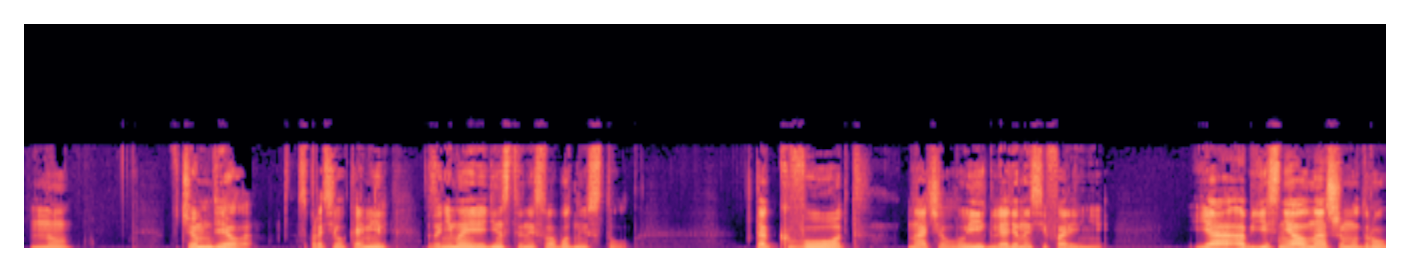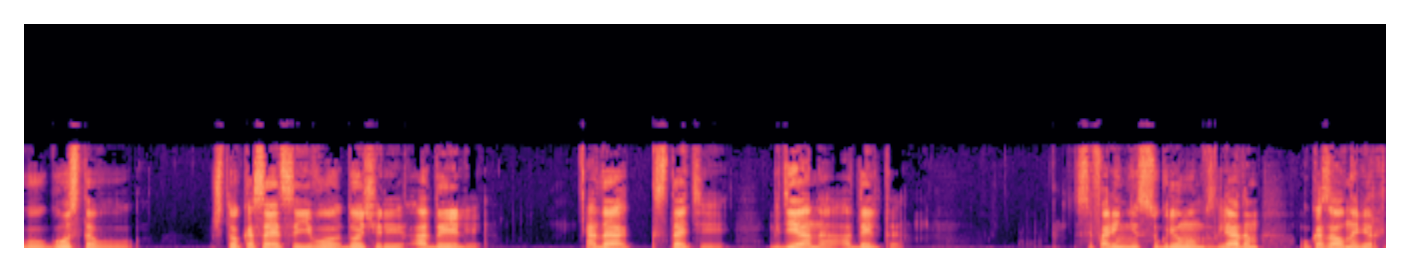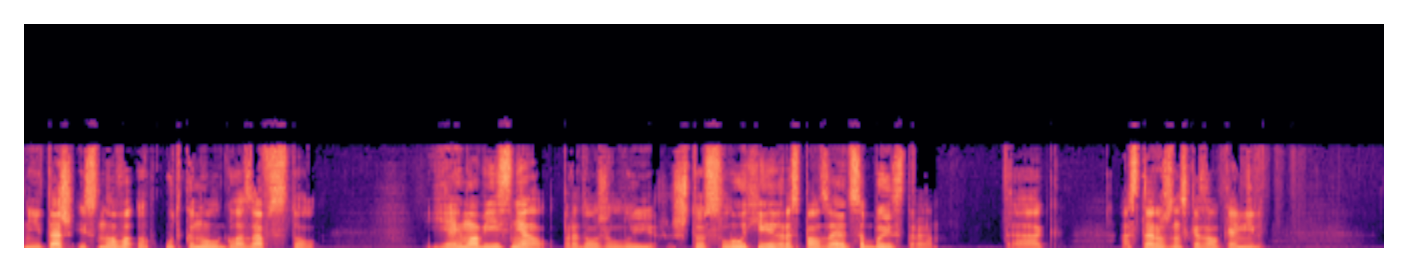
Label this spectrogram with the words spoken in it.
«Ну, в чем дело?» — спросил Камиль, занимая единственный свободный стул. «Так вот», — начал Луи, глядя на Сифарини, — «я объяснял нашему другу Густаву, что касается его дочери Адели. А да, кстати, где она, Адель-то?» Сифарини с угрюмым взглядом указал на верхний этаж и снова уткнул глаза в стол. «Я ему объяснял», — продолжил Луи, — «что слухи расползаются быстро». «Так», — осторожно сказал Камиль.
